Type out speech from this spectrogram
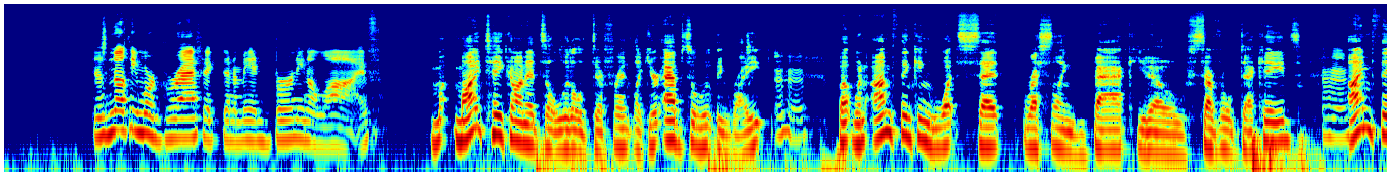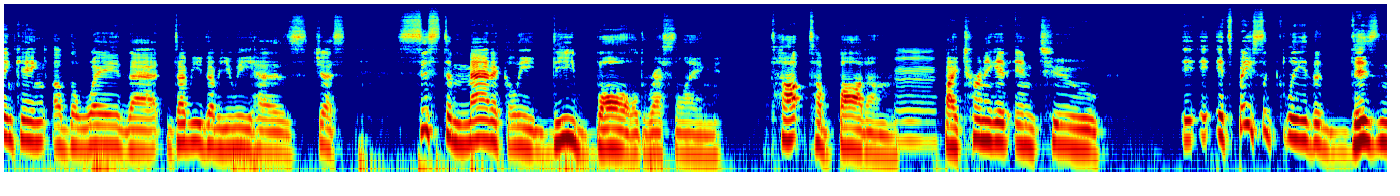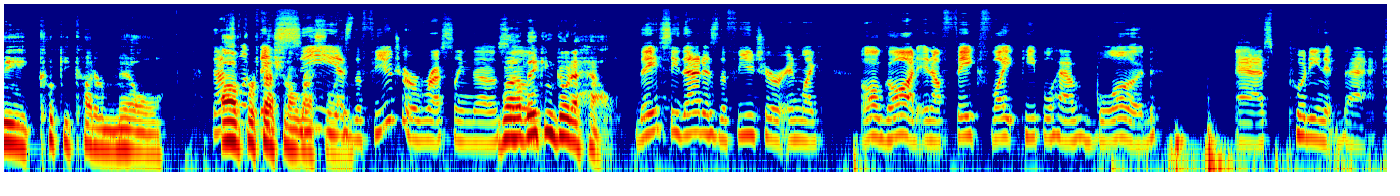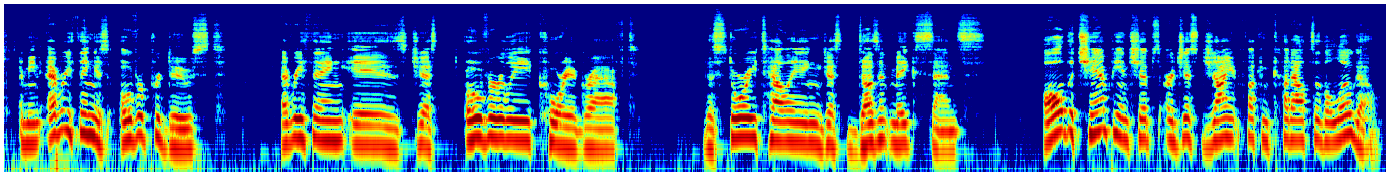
There's nothing more graphic than a man burning alive. M- my take on it's a little different. Like you're absolutely right. Mhm. But when I'm thinking what set wrestling back, you know, several decades, mm-hmm. I'm thinking of the way that WWE has just systematically deballed wrestling top to bottom mm. by turning it into i- i- it's basically the Disney cookie cutter mill. That's Of what professional they see wrestling. as the future of wrestling, though. Well, so they can go to hell. they see that as the future, and like, oh god, in a fake fight, people have blood, as putting it back. I mean, everything is overproduced. Everything is just overly choreographed. The storytelling just doesn't make sense. All the championships are just giant fucking cutouts of the logo.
